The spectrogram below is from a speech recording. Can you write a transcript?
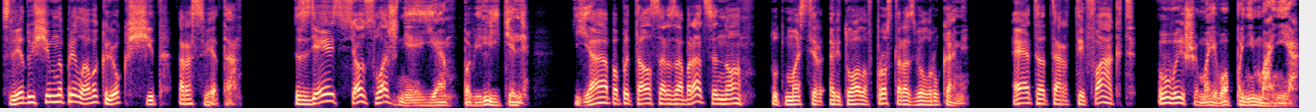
Следующим на прилавок лег щит рассвета. «Здесь все сложнее, повелитель. Я попытался разобраться, но Тут мастер ритуалов просто развел руками. «Этот артефакт выше моего понимания.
